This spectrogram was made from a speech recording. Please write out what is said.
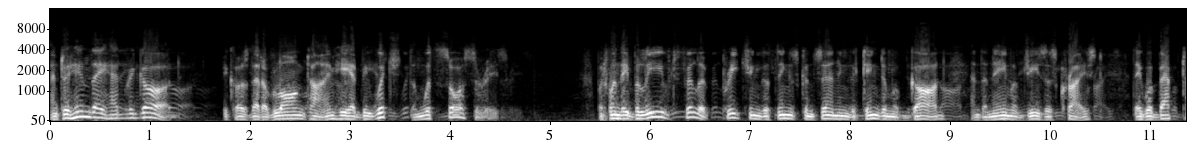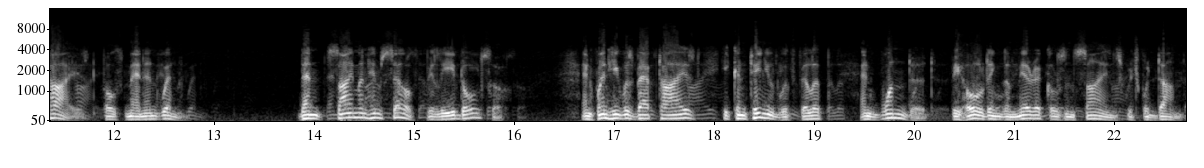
And to him they had regard, because that of long time he had bewitched them with sorceries. But when they believed Philip preaching the things concerning the kingdom of God and the name of Jesus Christ, they were baptized, both men and women. Then Simon himself believed also. And when he was baptized, he continued with Philip, and wondered, beholding the miracles and signs which were done.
